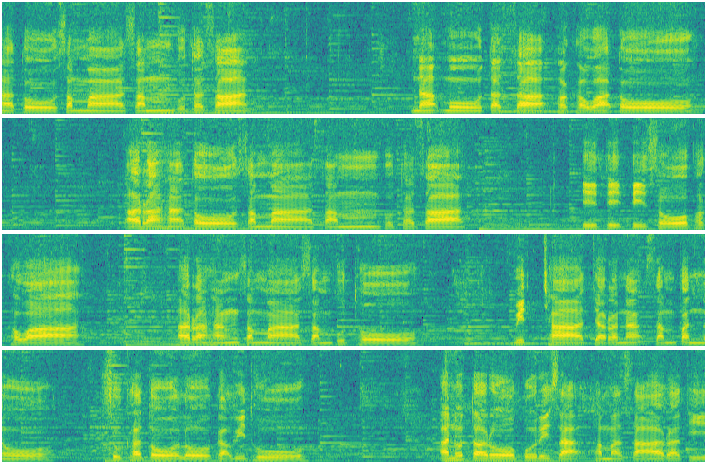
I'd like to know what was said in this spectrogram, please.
หะโต สัมมาสัมพุทธัสสะนะโมตัสสะภะคะวะโต อะระหะโต สัมมาสัมพุทธัสสะอิติปิโสภะคะวา อะระหังสัมมาสัมพุทโธ วิชชาจารณะสัมปันโน สุขโตโลกวิทู อนุตตรโรปุริสะธรรมสารถิ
